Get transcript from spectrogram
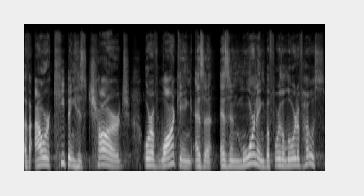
of our keeping his charge or of walking as, a, as in mourning before the Lord of hosts?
